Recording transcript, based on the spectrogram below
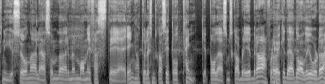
fnyser jo når jeg leser om det der med manifestering. At du liksom skal sitte og tenke på det som skal bli bra. For det var ikke det Dale gjorde.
